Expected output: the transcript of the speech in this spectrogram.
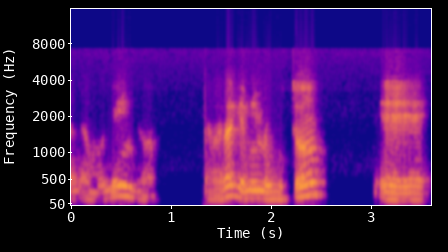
anda muy lindo. La verdad que a mí me gustó. Eh,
